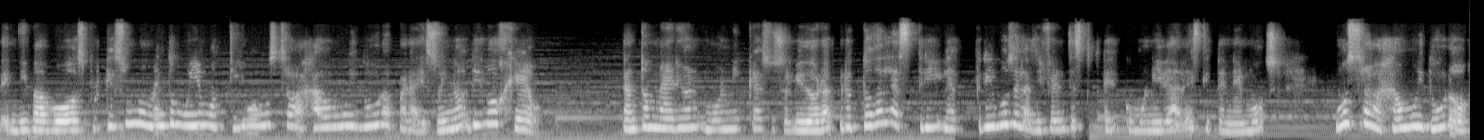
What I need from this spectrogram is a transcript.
en viva voz, porque es un momento muy emotivo, hemos trabajado muy duro para eso, y no digo Geo, tanto Marion, Mónica, su servidora, pero todas las, tribus de las diferentes eh, comunidades que tenemos, hemos trabajado muy duro.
